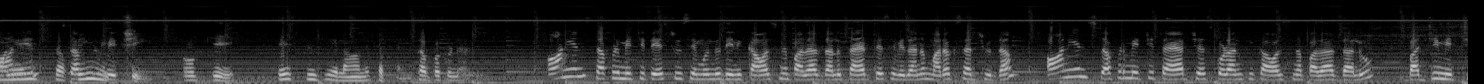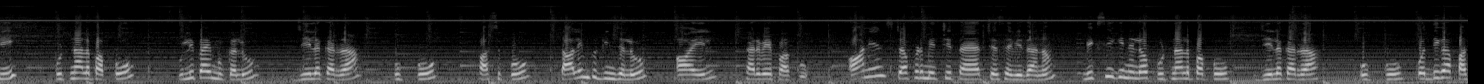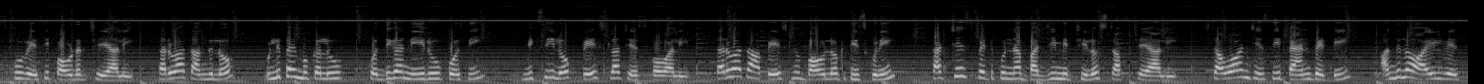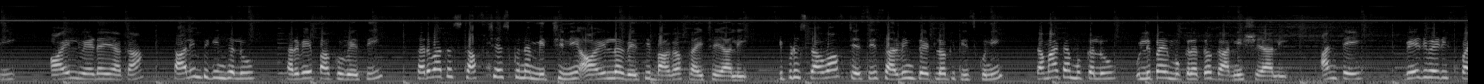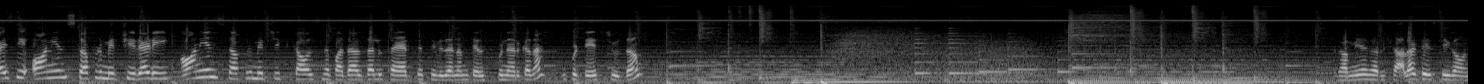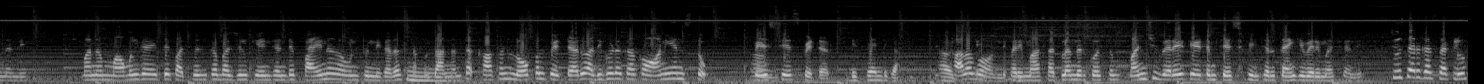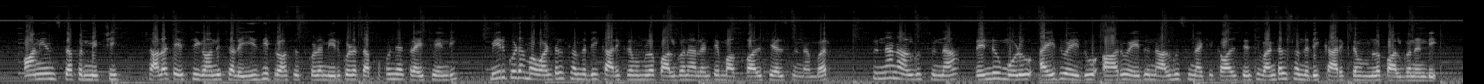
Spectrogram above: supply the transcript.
ఆనియన్ స్టఫింగ్ మిర్చి. ఓకే టేస్ట్ చూసి ఎలా ఉందో చెప్పండి. తప్పకుండా అండి. ఆనియన్ స్టఫ్డ్ మిర్చి టేస్ట్ చూసే ముందు దీనికి కావాల్సిన పదార్థాలు తయారు చేసే విధానం మరొకసారి చూద్దాం. ఆనియన్ స్టఫ్డ్ మిర్చి తయారు చేసుకోవడానికి కావాల్సిన పదార్థాలు బజ్జీ మిర్చి పుట్నాల పప్పు ఉల్లిపాయ ముక్కలు జీలకర్ర ఉప్పు పసుపు తాలింపు గింజలు ఆయిల్ కరివేపాకు. ఆనియన్ స్టఫ్డ్ మిర్చి తయారు చేసే విధానం మిక్సీ గిన్నెలో పుట్నాల పప్పు జీలకర్ర ఉప్పు కొద్దిగా పసుపు వేసి పౌడర్ చేయాలి. తర్వాత అందులో ఉల్లిపాయ ముక్కలు కొద్దిగా నీరు పోసి మిక్సీలో పేస్ట్లా చేసుకోవాలి. తర్వాత ఆ పేస్ట్ను బౌల్లోకి తీసుకుని కట్ చేసి పెట్టుకున్న బజ్జీ మిర్చిలో స్టఫ్ చేయాలి. స్టవ్ ఆన్ చేసి పాన్ పెట్టి అందులో ఆయిల్ వేసి ఆయిల్ వేడయ్యాక తాలింపు గింజలు కరివేపాకు వేసి తర్వాత స్టఫ్ చేసుకున్న మిర్చిని ఆయిల్లో వేసి బాగా ఫ్రై చేయాలి. ఇప్పుడు స్టవ్ ఆఫ్ చేసి సర్వింగ్ ప్లేట్లోకి తీసుకుని టమాటా ముక్కలు ఉల్లిపాయ ముక్కలతో గార్నిష్ చేయాలి. అంతే వేడి వేడి స్పైసీ ఆనియన్ స్టఫ్డ్ మిర్చి రెడీ. ఆనియన్ స్టఫ్డ్ మిర్చికి కావాల్సిన పదార్థాలు తయారు చేసే విధానం తెలుసుకున్నారు కదా? ఇప్పుడు టేస్ట్ చూద్దాం. రమ్య గారు చాలా టేస్టీగా ఉందండి. మనం మామూలుగా అయితే పచ్చిమిరపకాయ బజ్జీలకి ఏంటంటే పైన ఉంటుంది కదా. దాన్నంతా కాకుండా లోపల పెట్టారు. అది కూడా కాక ఆనియన్స్తో పేస్ట్ చేసి పెట్టారు. డిఫరెంట్గా చాలా బాగుంది మరి మా సట్లందరి కోసం మంచి వెరైటీ ఐటమ్ చేసి చూపించారు థ్యాంక్ యూ వెరీ మచ్ అండి చూసారు కదా సట్లు ఆనియన్ స్టఫ్ అండ్ మిర్చి చాలా టేస్టీగా ఉంది చాలా ఈజీ ప్రాసెస్ కూడా మీరు కూడా తప్పకుండా ట్రై చేయండి మీరు కూడా మా వంటల సందడి కార్యక్రమంలో పాల్గొనాలంటే మాకు కాల్ చేయాల్సిన నంబర్ సున్నా నాలుగు సున్నా రెండు మూడు ఐదు ఐదు ఆరు ఐదు నాలుగు సున్నాకి కాల్ చేసి వంటల సందడి కార్యక్రమంలో పాల్గొనండి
